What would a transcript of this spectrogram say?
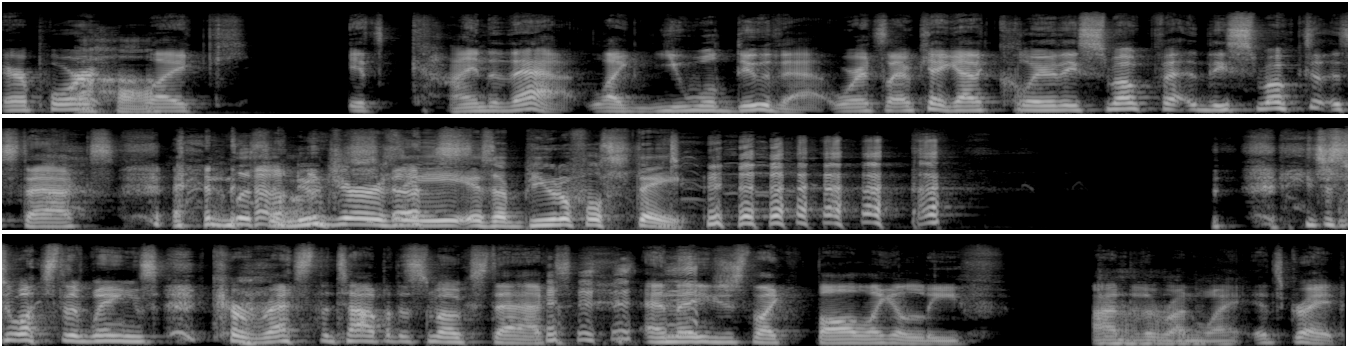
airport? Uh-huh. Like it's kind of that. Like you will do that where it's like, okay, got to clear these smoke fa- these smoke stacks. And Listen, New Jersey just- is a beautiful state. you just watch the wings caress the top of the smokestacks, and then you just like fall like a leaf onto the runway. It's great.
